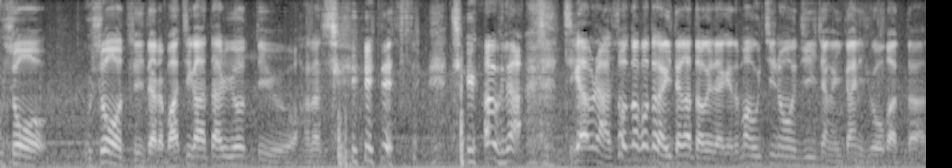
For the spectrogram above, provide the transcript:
ー、嘘嘘をついたら罰が当たるよっていう話。です。違うな。違うな。そんなことが言いたかったわけだけどまあうちのおじいちゃんがいかにすごかった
